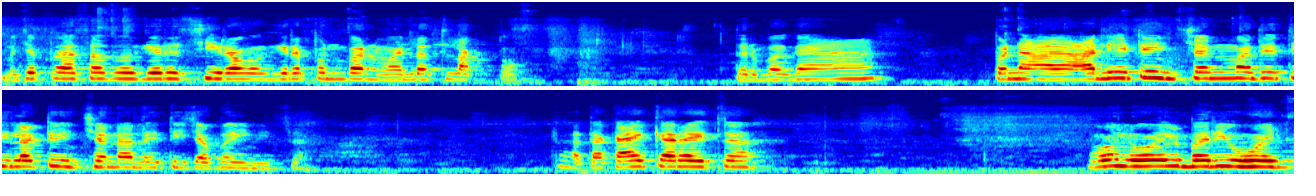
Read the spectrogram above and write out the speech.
म्हणजे प्रसाद वगैरे शिरा वगैरे पण बनवायलाच लागतो. तर बघा पण आ- आली टेन्शनमध्ये तिला टेन्शन आलं तिच्या बहिणीचं. तर आता काय करायचं? होईल होईल बरी होईल.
